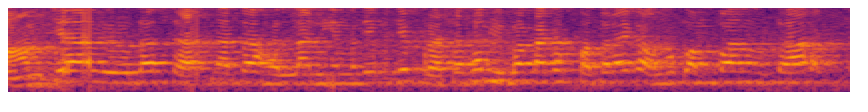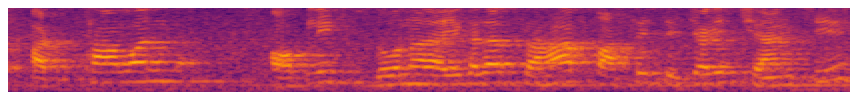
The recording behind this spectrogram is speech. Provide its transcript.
आमच्या विरोधात शासनाचा हल्ला नियममध्ये म्हणजे प्रशासन विभागाचा पत्र आहे का? अनुकंपानुसार अठ्ठावन्न ऑब्लिक्स दोन एक हजार सहा पाचशे सेहेचाळीस शहाऐंशी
